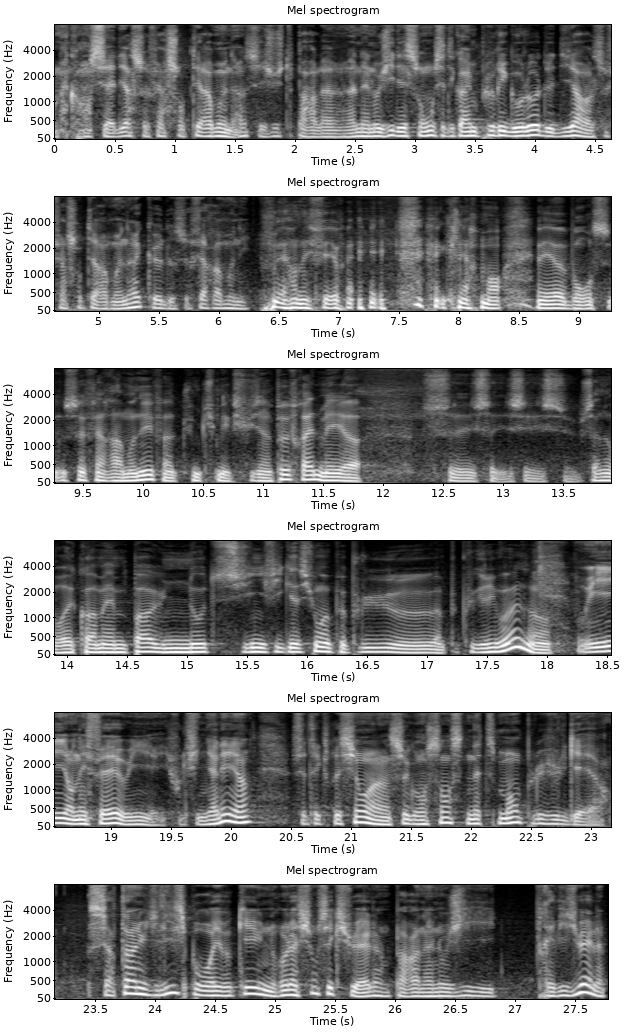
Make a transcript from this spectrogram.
on a commencé à dire se faire chanter Ramona. C'est juste par l'analogie des sons. C'était quand même plus rigolo de dire se faire chanter Ramona que de se faire ramoner. Mais en effet, ouais, clairement. Mais euh, bon, se, faire ramoner, tu, tu m'excuses un peu, Fred, mais ça n'aurait quand même pas une autre signification un peu plus, un peu plus grivoise Oui, en effet, oui, il faut le signaler. Hein. Cette expression a un second sens nettement plus vulgaire. Certains l'utilisent pour évoquer une relation sexuelle, par analogie très visuelle,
